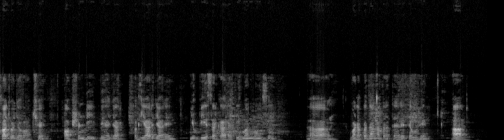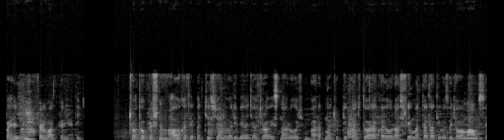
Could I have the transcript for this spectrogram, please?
સાચો જવાબ છે. ઓપ્શન ડી બે હજાર અગિયાર, જ્યારે યુપીએ સરકાર હતી મનમોહનસિંહ વડાપ્રધાન હતા, ત્યારે તેઓએ આ પહેલની શરૂઆત કરી હતી. ચોથો પ્રશ્ન, આ વખતે પચીસ જાન્યુઆરી બે હજાર ચોવીસના રોજ ભારતના ચૂંટણી પંચ દ્વારા કયો રાષ્ટ્રીય મતદાતા દિવસ ઉજવવામાં આવશે?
